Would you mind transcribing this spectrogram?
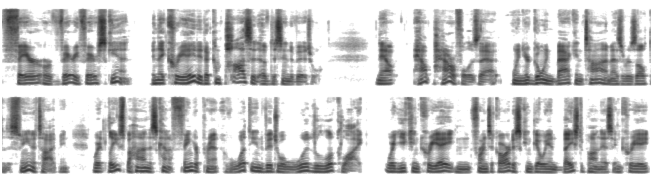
fair or very fair skin, and they created a composite of this individual. Now, how powerful is that when you're going back in time as a result of this phenotyping, where it leaves behind this kind of fingerprint of what the individual would look like, where you can create and forensic artists can go in based upon this and create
